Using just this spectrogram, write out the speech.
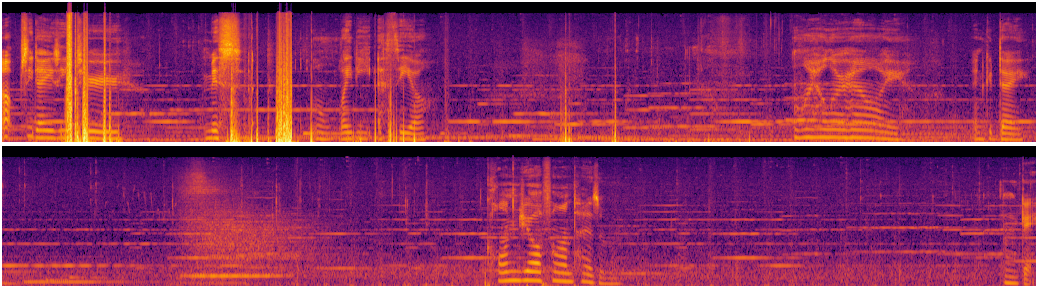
Upsy daisy to Miss oh, Lady Althea. Why, hello, hi, and good day. Conjure Phantasm. Okay.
